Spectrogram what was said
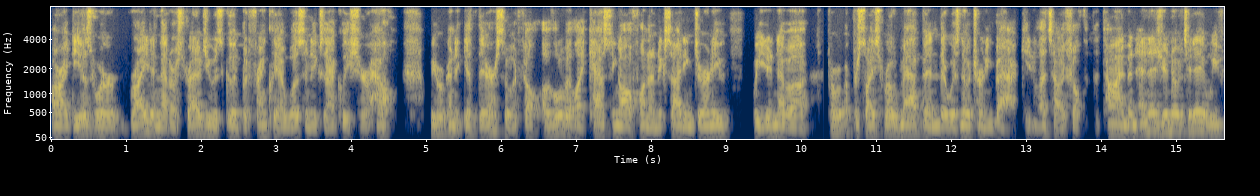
our ideas were right and that our strategy was good, but frankly, I wasn't exactly sure how we were going to get there. So it felt a little bit like casting off on an exciting journey where you didn't have a, a precise roadmap and there was no turning back. You know, that's how I felt at the time. And, and as you know, today we've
